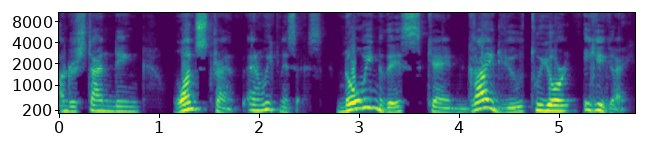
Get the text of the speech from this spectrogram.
understanding one's strengths and weaknesses. Knowing this can guide you to your Ikigai.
